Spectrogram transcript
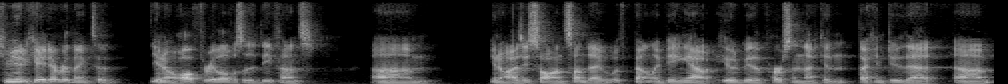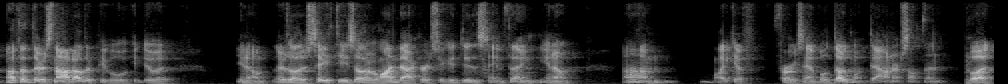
communicate everything to you know all three levels of the defense. Um, you know, as you saw on Sunday with Bentley being out, he would be the person that can that can do that. Um, not that there's not other people who could do it. You know, there's other safeties, other linebackers who could do the same thing. You know, um, like if, for example, Doug went down or something. Mm-hmm. But,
